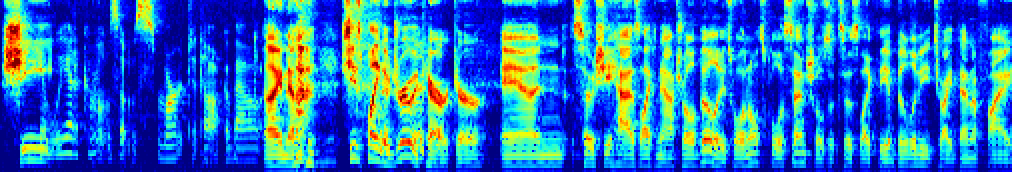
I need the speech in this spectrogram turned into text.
She But we got to come up with something smart to talk about. I know. She's playing a druid character, and so she has like natural abilities. Well, in Old School Essentials, it says like the ability to identify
